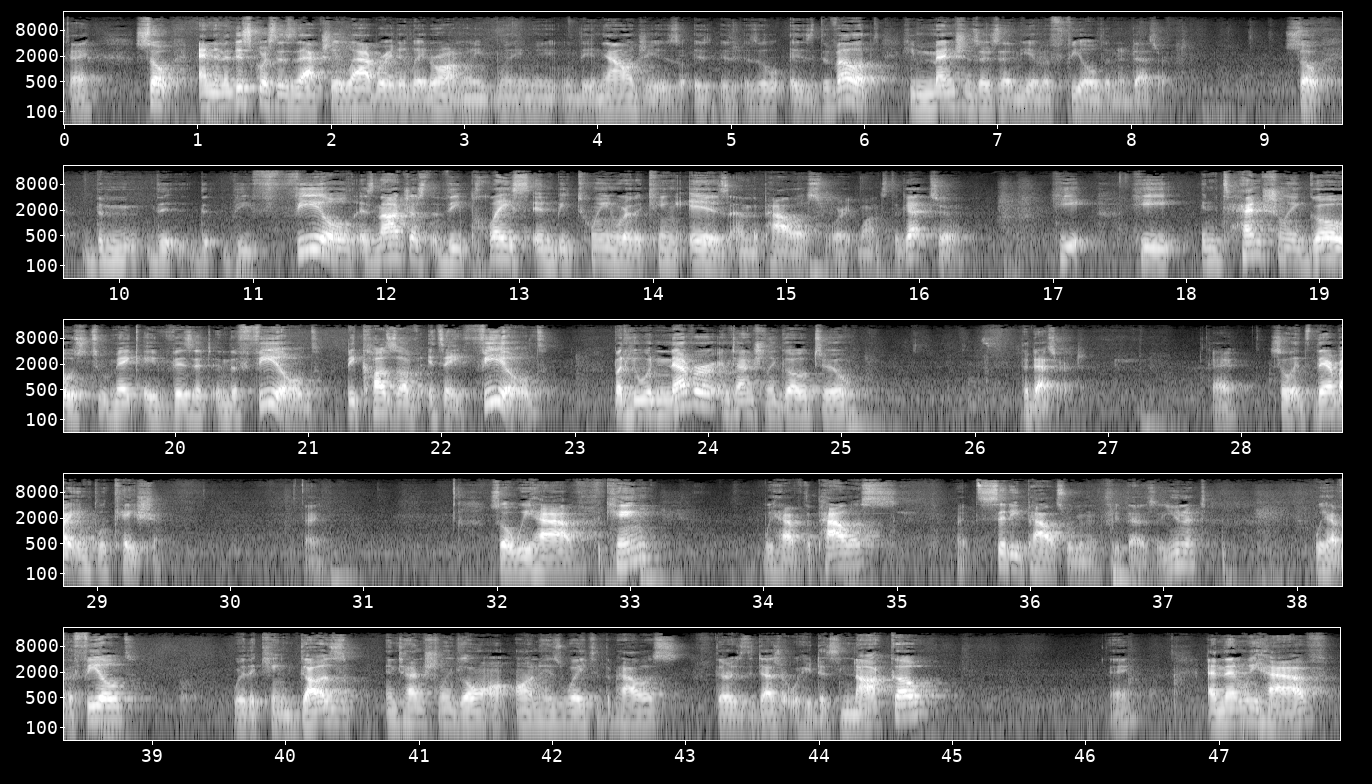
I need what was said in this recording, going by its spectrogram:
Okay? So, and in the discourse, this is actually elaborated later on when, he, when, he, when, he, when the analogy is, is, is, is developed. He mentions there's an idea of a field and a desert. So the, the, the, field is not just the place in between where the king is and the palace where he wants to get to. He he intentionally goes to make a visit in the field because of it's a field, but he would never intentionally go to the desert. Okay? So it's there by implication. Okay? So we have the king, we have the palace, right? city palace, we're going to treat that as a unit. We have the field, where the king does intentionally go on his way to the palace. There is the desert where he does not go. Okay? And then we have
